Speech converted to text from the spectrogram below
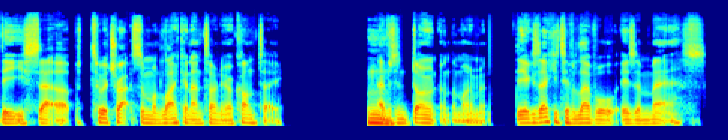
the setup to attract someone like an Antonio Conte. Mm. Everton don't at the moment. The executive level is a mess.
